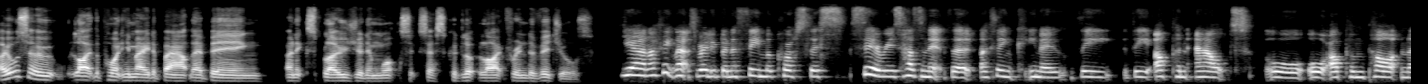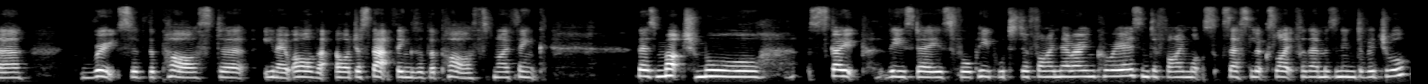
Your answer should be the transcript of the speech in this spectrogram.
I also like the point he made about there being an explosion in what success could look like for individuals. Yeah, and I think that's really been a theme across this series, hasn't it? That I think you know the the up and out or or up and partner routes of the past you know are that are just that things of the past. And i think there's much more scope these days for people to define their own careers and define what success looks like for them as an individual.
